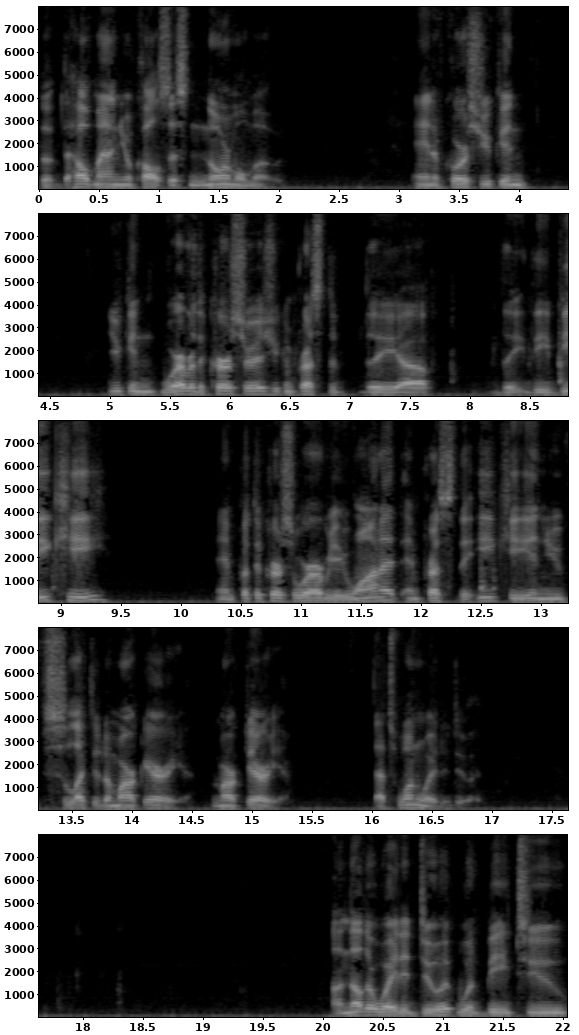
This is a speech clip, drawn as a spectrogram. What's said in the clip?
the, the help manual calls this normal mode. And of course, you can you can wherever the cursor is, you can press the the uh, the the B key and put the cursor wherever you want it, and press the E key, and you've selected a mark area, marked area. That's one way to do it. Another way to do it would be to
